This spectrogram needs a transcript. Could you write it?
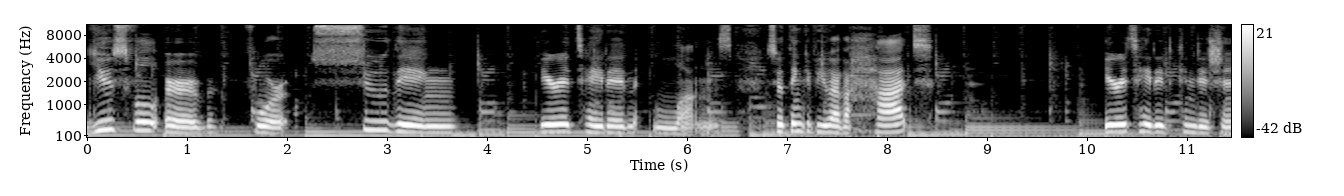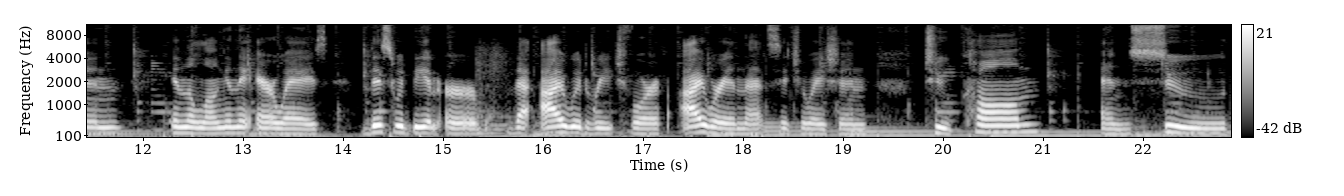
useful herb for soothing irritated lungs. So think if you have a hot, irritated condition in the lung and the airways, this would be an herb that I would reach for if I were in that situation to calm and soothe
